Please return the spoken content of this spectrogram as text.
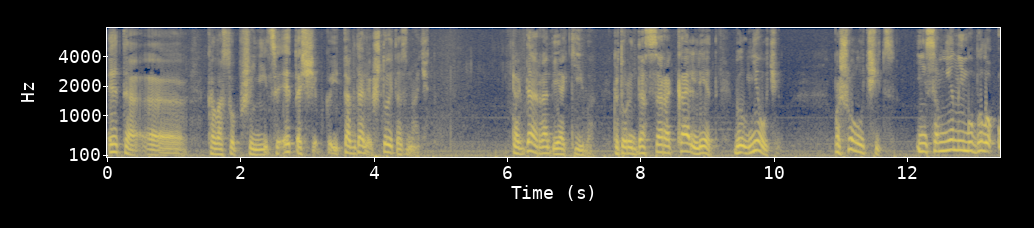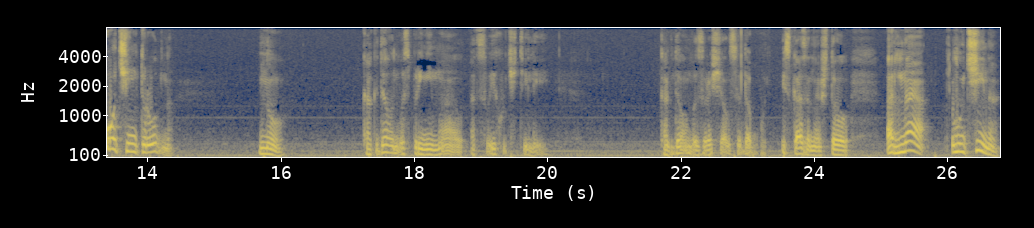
это э, колосок пшеницы, это щепка и так далее. Что это значит? Когда Раби Акива, который до 40 лет был неучим, пошел учиться, и, несомненно, ему было очень трудно, но когда он воспринимал от своих учителей, когда он возвращался домой, и сказано, что одна лучина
